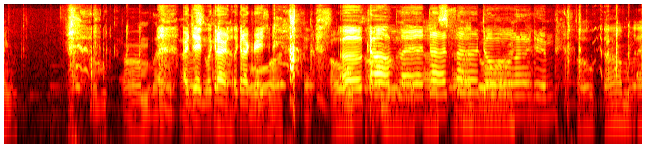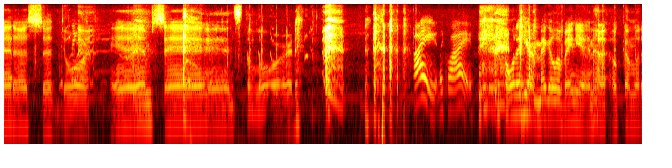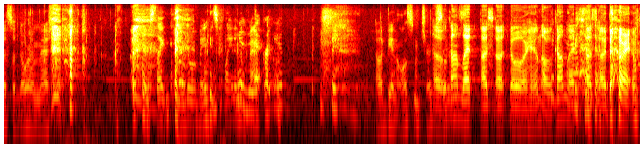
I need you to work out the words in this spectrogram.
him. Come, come, let Alright, Jaden, look at our look at our creation. adore him. oh, oh come, let us adore him. Oh, come, let us adore him, since the Lord. Why? Like why? I want to hear a Megalovania and a Oh, come, let us adore him mash. it's like Megalovania's playing in the to do that for background. That would be an awesome church oh, service. come, let us adore him. Oh, come, let us adore him.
